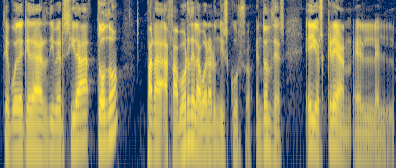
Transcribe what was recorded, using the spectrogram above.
te puede quedar diversidad, todo para a favor de elaborar un discurso. Entonces, ellos crean el, el,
